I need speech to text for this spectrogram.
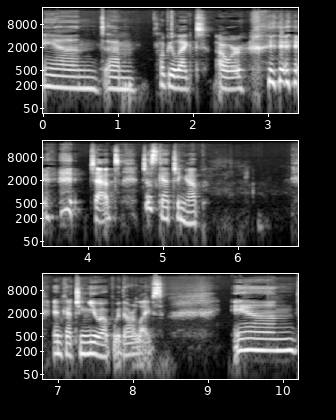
And um, hope you liked our chat, just catching up and catching you up with our lives. And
